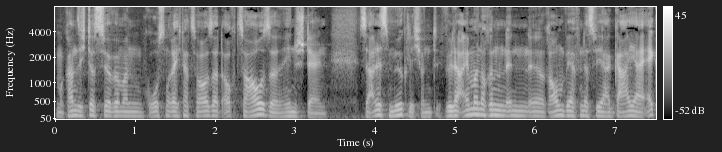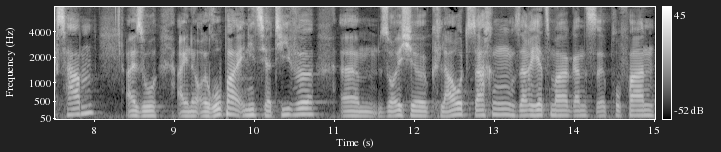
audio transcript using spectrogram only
Man kann sich das ja, wenn man einen großen Rechner zu Hause hat, auch zu Hause hinstellen. Ist ja alles möglich. Und ich will da einmal noch in, den Raum werfen, dass wir ja Gaia X haben, also eine Europa-Initiative, ähm, solche Cloud-Sachen, sage ich jetzt mal ganz äh, profan,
